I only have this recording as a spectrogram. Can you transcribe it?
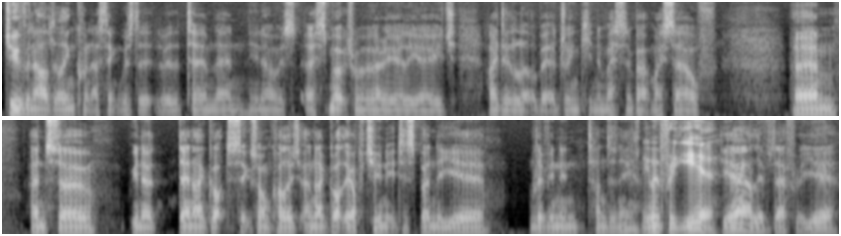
juvenile delinquent, I think was the the term then. You know, I, was, I smoked from a very early age. I did a little bit of drinking and messing about myself. Um, and so, you know, then I got to sixth form college and I got the opportunity to spend a year living in Tanzania. You went for a year. Yeah, I lived there for a year,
